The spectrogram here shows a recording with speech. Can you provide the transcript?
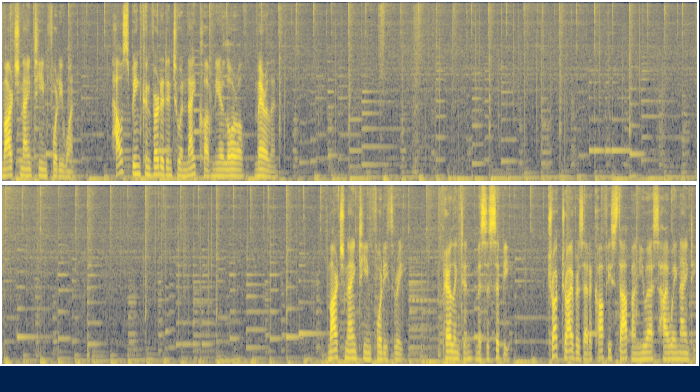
March 1941. House being converted into a nightclub near Laurel, Maryland. March 1943. Pearlington, Mississippi. Truck drivers at a coffee stop on U.S. Highway 90.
